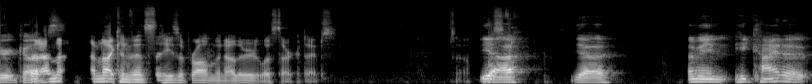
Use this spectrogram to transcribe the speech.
here it comes But I'm not. I'm not convinced that he's a problem in other list archetypes. So we'll see. Yeah, yeah. I mean, he kind of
